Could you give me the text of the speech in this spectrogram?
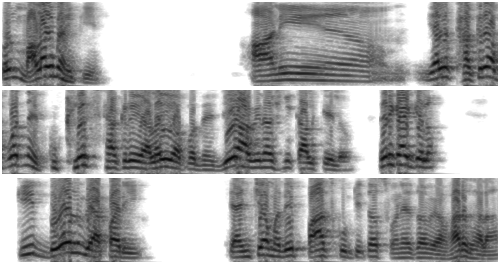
पण मलाही माहिती आहे. आणि याला ठाकरे अपवाद नाहीत कुठलेच ठाकरे यालाही अपवाद नाहीत. जे अविनाशनी काल केलं त्यांनी काय केलं? की दोन व्यापारी त्यांच्यामध्ये पाच कोटीचा सोन्याचा व्यवहार झाला.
